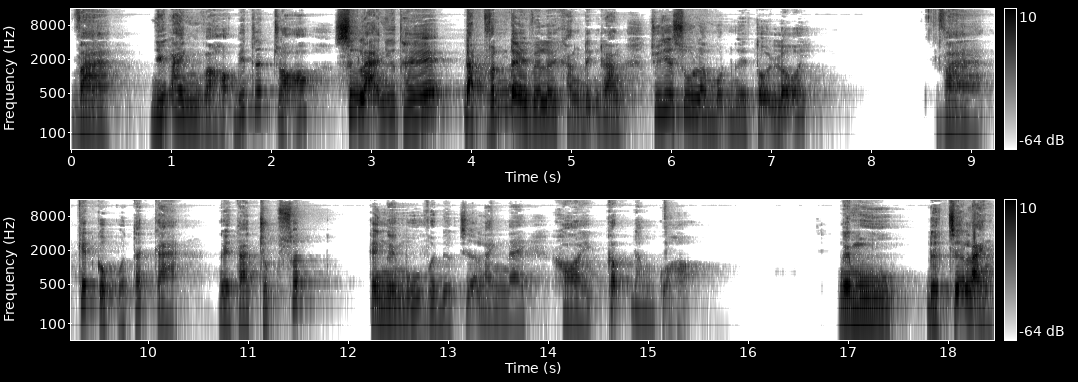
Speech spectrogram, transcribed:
Và như anh và họ biết rất rõ, sự lạ như thế đặt vấn đề về lời khẳng định rằng Chúa Giêsu là một người tội lỗi. Và kết cục của tất cả, người ta trục xuất cái người mù vừa được chữa lành này khỏi cộng đồng của họ. Người mù được chữa lành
